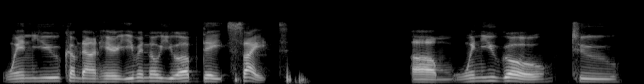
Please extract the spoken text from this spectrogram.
when you come down here, even though you update site, um, when you go to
